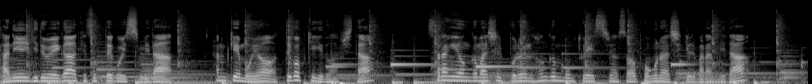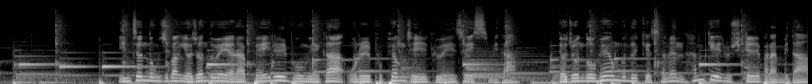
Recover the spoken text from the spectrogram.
다니엘 기도회가 계속되고 있습니다. 함께 모여 뜨겁게 기도합시다. 사랑의 헌금 하실 분은 헌금 봉투에 쓰셔서 봉헌하시길 바랍니다. 인천동지방 여전도회 연합회 1일 부흥회가 오늘 부평제일교회에서 있습니다. 여전도 회원분들께서는 함께 해주시길 바랍니다.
